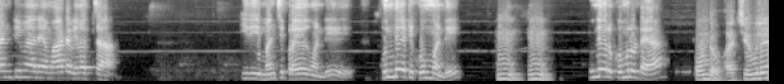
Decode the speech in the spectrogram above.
కంటిమి అనే మాట వినొచ్చా? ఇది మంచి ప్రయోగం అండి. కుందేటి కొమ్ము అండి. కుందేలు కొమ్ములు ఉంటాయా ఉండవు ఆ చెవులే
